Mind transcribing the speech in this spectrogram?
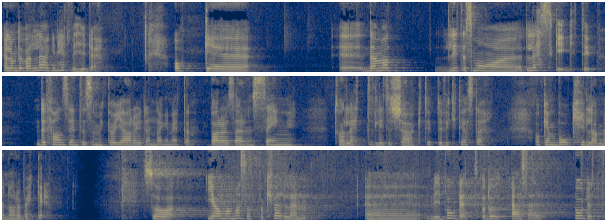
Eller om det var en lägenhet vi hyrde. Och eh, eh, den var lite små läskig typ. Det fanns inte så mycket att göra i den lägenheten. Bara så här en säng, toalett, ett litet kök, typ det viktigaste. Och en bokhylla med några böcker. Så jag och mamma satt på kvällen eh, vid bordet och då är så här, bordet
